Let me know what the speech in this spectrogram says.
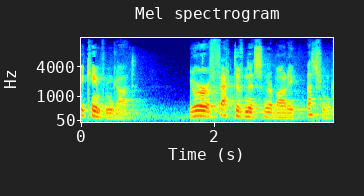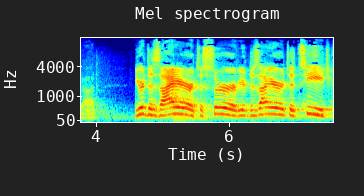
it came from God. Your effectiveness in our body, that's from God. Your desire to serve, your desire to teach,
